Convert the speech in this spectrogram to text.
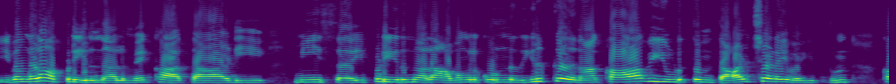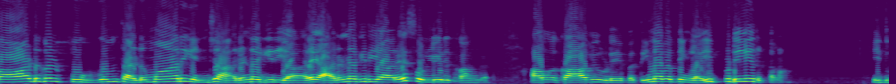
இவங்களும் அப்படி இருந்தாலுமே கா தாடி மீசை இப்படி இருந்தாலும் அவங்களுக்கு ஒன்று இருக்குதுன்னா காவி உடுத்தும் தாழ்ச்சடை வைத்தும் காடுகள் புகும் தடுமாறு என்று அருணகிரியாரே அருணகிரியாரே சொல்லியிருக்காங்க. அவங்க காவி உடைய பற்றி என்ன பார்த்தீங்களா? இப்படியே இருக்கலாம். இது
